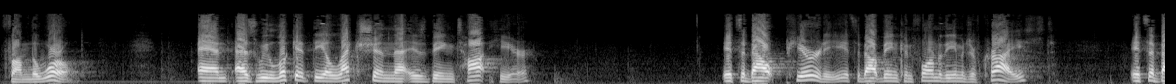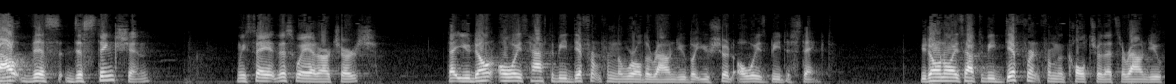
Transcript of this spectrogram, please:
from the world? And as we look at the election that is being taught here, It's about purity. It's about being conformed to the image of Christ. It's about this distinction. We say it this way at our church that you don't always have to be different from the world around you, but you should always be distinct. You don't always have to be different from the culture that's around you,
